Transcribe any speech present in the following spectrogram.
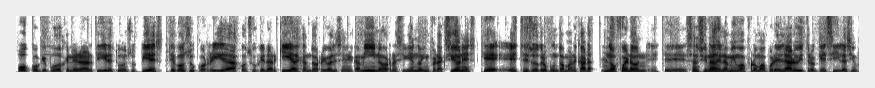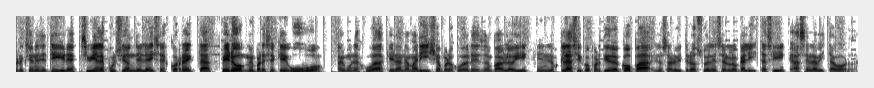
poco que pudo generar Tigre estuvo en sus pies, que con sus corridas, con su jerarquía, dejando rivales en el camino, recibiendo infracciones, que este es otro punto a marcar, no fueron este, sancionadas de la misma forma por el árbitro que sí las infracciones de Tigre. Si bien la expulsión de Leisa es correcta, pero me parece que hubo algunas jugadas que eran amarillas para los jugadores de San Pablo y en los clásicos partidos de Copa los árbitros suelen ser localistas y hacen la vista gorda.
